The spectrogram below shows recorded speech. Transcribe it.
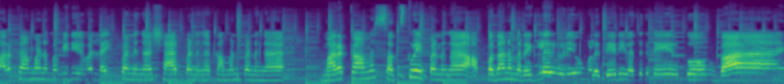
மறக்காம நம்ம வீடியோவை லைக் பண்ணுங்க ஷேர் பண்ணுங்க கமெண்ட் பண்ணுங்க. மறக்காம சப்ஸ்கிரைப் பண்ணுங்க. அப்பதான் நம்ம ரெகுலர் வீடியோ உங்களை தேடி வந்துகிட்டே இருக்கும். பாய்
